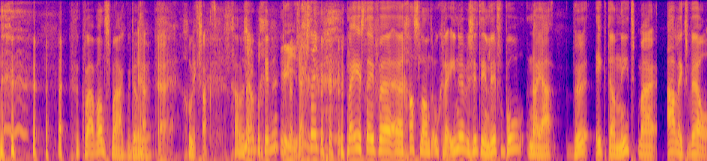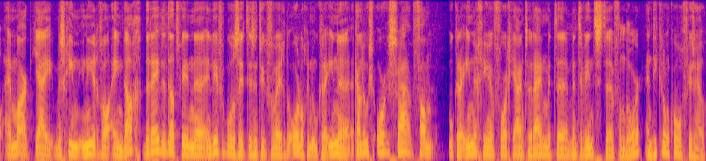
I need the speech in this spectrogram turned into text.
Qua wansmaak bedoel je? Ja, ja, Goed. Exact. Gaan we nou, zo beginnen? Kun je in zak steken. maar eerst even uh, gastland Oekraïne. We zitten in Liverpool. Nou ja, we, ik dan niet, maar Alex wel en Mark, jij misschien in ieder geval één dag. De reden dat we in, uh, in Liverpool zitten is natuurlijk vanwege de oorlog in Oekraïne. Kalush Orchestra van Oekraïne ging er vorig jaar in Turijn met, uh, met de winst uh, vandoor. En die klonk ongeveer zo.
